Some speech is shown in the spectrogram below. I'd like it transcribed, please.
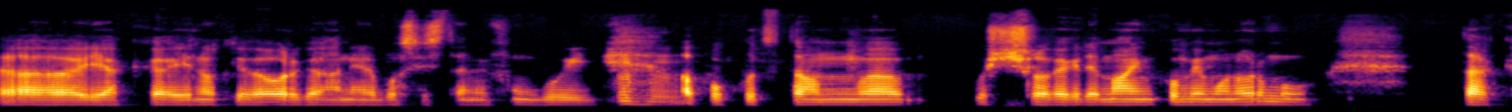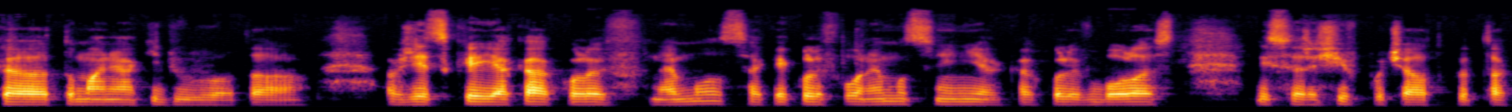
eh, jak jednotlivé orgány nebo systémy fungují. Mm-hmm. A pokud tam eh, už člověk jde malinko mimo normu, tak eh, to má nějaký důvod. A a vždycky jakákoliv nemoc, jakékoliv onemocnění, jakákoliv bolest, když se řeší v počátku, tak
